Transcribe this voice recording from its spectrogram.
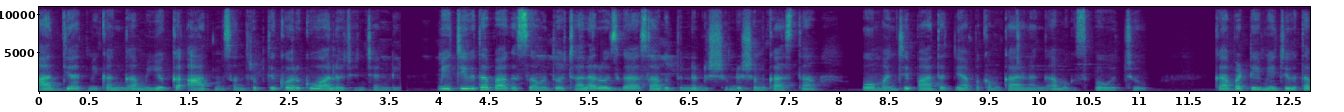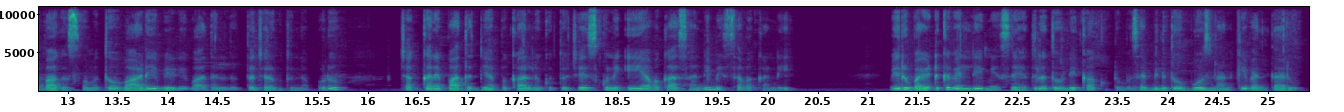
ఆధ్యాత్మికంగా మీ యొక్క ఆత్మ సంతృప్తి కొరకు ఆలోచించండి. మీ జీవిత భాగస్వామితో చాలా రోజుగా సాగుతున్న దృశ్యం దృశ్యం కాస్త ఓ మంచి పాత జ్ఞాపకం కారణంగా ముగిసిపోవచ్చు. కాబట్టి మీ జీవిత భాగస్వామితో వాడి వేడి వాదనలు జరుగుతున్నప్పుడు చక్కని పాత జ్ఞాపకాలను గుర్తు చేసుకుని ఏ అవకాశాన్ని మిస్ అవ్వకండి. మీరు బయటకు వెళ్ళి మీ స్నేహితులతో లేక కుటుంబ సభ్యులతో భోజనానికి వెళ్తారు.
